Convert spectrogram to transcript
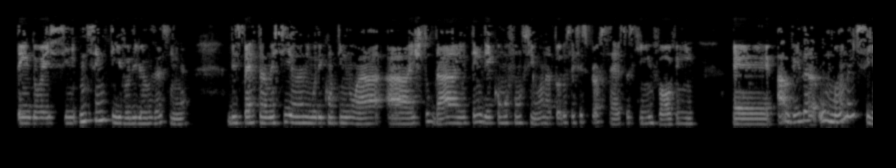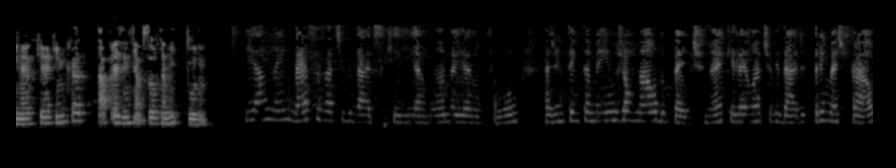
tendo esse incentivo, digamos assim, né, despertando esse ânimo de continuar a estudar, entender como funciona todos esses processos que envolvem é, a vida humana em si, né, porque a química está presente em absolutamente tudo. E além dessas atividades que a Amanda e a Ana falou, a gente tem também o Jornal do PET, né? que ele é uma atividade trimestral.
